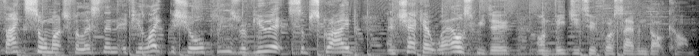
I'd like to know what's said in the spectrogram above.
Thanks so much for listening. If you like the show, please review it, subscribe, and check out what else we do on VG247.com.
